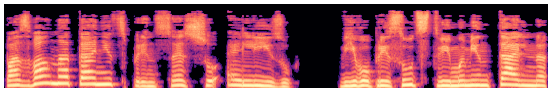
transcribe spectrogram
позвал на танец принцессу Элизу, в его присутствии моментально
